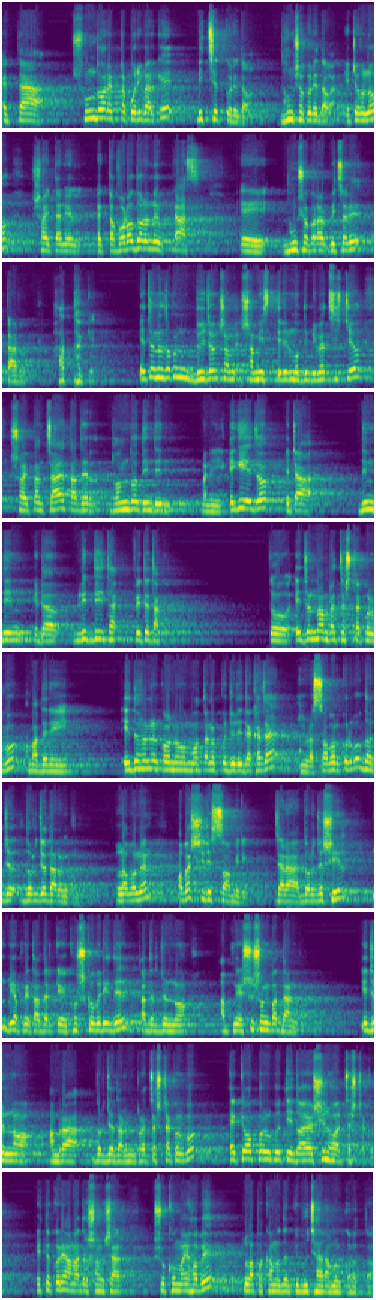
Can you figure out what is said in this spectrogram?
একটা সুন্দর একটা পরিবারকে বিচ্ছেদ করে দেওয়া, ধ্বংস করে দেওয়া। এটা হলো শয়তানের একটা বড় ধরনের কাজ ধ্বংস করার পিছনে তার হাত থাকে। এজন্য যখন দুইজন স্বামী- স্ত্রীর মধ্যে বিবাদ সৃষ্টি শয়তান চায় তাদের দ্বন্দ্ব দিন দিন মানে এগিয়ে যাও, এটা দিন দিন এটা বৃদ্ধি পেতে থাকুক। তো এই জন্য আমরা চেষ্টা করব আমাদের এই এই ধরনের কোনো মতানক্য যদি দেখা যায়, আমরা সবর করব, ধৈর্য ধৈর্য ধারণ করব। আল্লাহ বলেন, অবশ্যই সবিরি। যারা ধৈর্যশীল, নবী আপনি তাদেরকে খুশখবরি দেন, তাদের জন্য আপনি সুসংবাদ দান এই জন্য আমরা ধৈর্য ধারণ করার চেষ্টা করব, একে অপরের প্রতি দয়াশীল হওয়ার চেষ্টা করব। এতে করে আমাদের সংসার সুখময় হবে। আল্লাহ পাক আমাদেরকে বুঝার আমল করার তো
